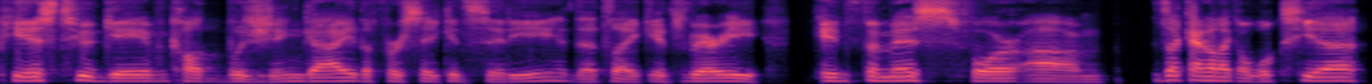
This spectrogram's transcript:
PS2 game called Bujingai, The Forsaken City. That's like it's very infamous for um it's like kind of like a Wuxia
